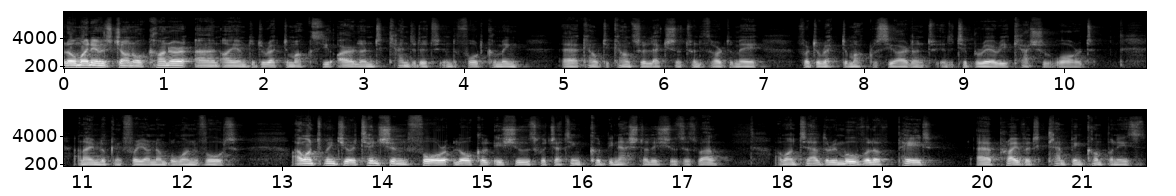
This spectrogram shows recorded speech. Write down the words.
Hello, my name is John O'Connor and I am the Direct Democracy Ireland candidate in the forthcoming uh, County Council elections 23rd of May for Direct Democracy Ireland in the Tipperary Cashel ward. And I'm looking for your number one vote. I want to bring to your attention four local issues which I think could be national issues as well. I want to have the removal of paid uh, private clamping companies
